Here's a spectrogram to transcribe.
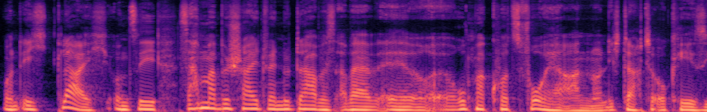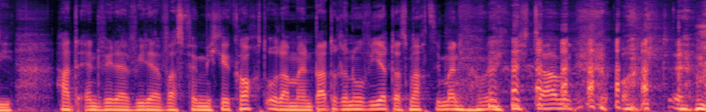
Und ich, gleich. Und sie, sag mal Bescheid, wenn du da bist, aber äh, ruf mal kurz vorher an. Und ich dachte, okay, sie hat entweder wieder was für mich gekocht oder mein Bad renoviert. Das macht sie manchmal, wenn ich nicht da bin. Und ähm,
